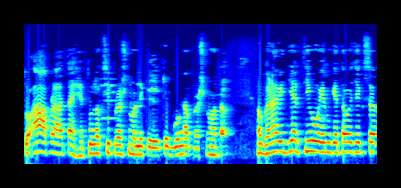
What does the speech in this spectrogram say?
તો આ આપણા હતા હેતુલક્ષી પ્રશ્નો એટલે કે એક એક ગુણના પ્રશ્નો હતા. હવે ઘણા વિદ્યાર્થીઓ એમ કહેતા હોય છે કે સર,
